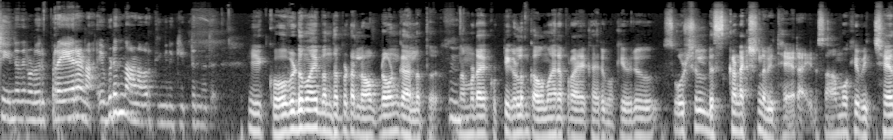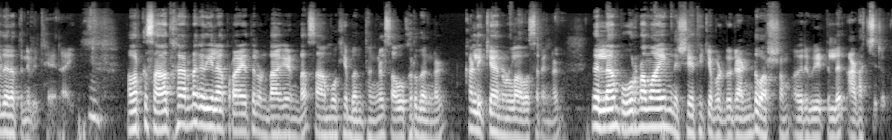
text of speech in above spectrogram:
ചെയ്യുന്നതിനുള്ള ഒരു പ്രേരണ എവിടെ നിന്നാണ് അവർക്ക് ഇങ്ങനെ കിട്ടുന്നത്? ഈ കോവിഡുമായി ബന്ധപ്പെട്ട ലോക്ക്ഡൗൺ കാലത്ത്. നമ്മുടെ കുട്ടികളും കൗമാരപ്രായക്കാരും ഒക്കെ ഒരു സോഷ്യൽ ഡിസ്കണക്ഷന് വിധേയരായി ഒരു സാമൂഹ്യ വിച്ഛേദനത്തിന് വിധേയരായി. അവർക്ക് സാധാരണഗതിയിൽ ആ പ്രായത്തിൽ ഉണ്ടാകേണ്ട സാമൂഹ്യ ബന്ധങ്ങൾ സൗഹൃദങ്ങൾ കളിക്കാനുള്ള അവസരങ്ങൾ ഇതെല്ലാം പൂർണമായും നിഷേധിക്കപ്പെട്ടു രണ്ട് വർഷം അവർ വീട്ടിൽ അടച്ചിരുന്നു.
